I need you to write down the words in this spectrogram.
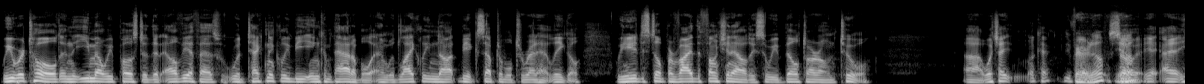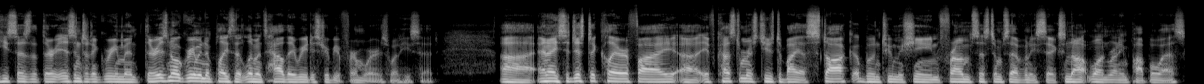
We were told in the email we posted that LVFS would technically be incompatible and would likely not be acceptable to Red Hat Legal. We needed to still provide the functionality, so we built our own tool. Uh, which I okay Fair enough, So I, he says that there isn't an agreement. There is no agreement in place that limits how they redistribute firmware. Is what he said. Uh, and I said just to clarify, uh, if customers choose to buy a stock Ubuntu machine from System 76, not one running Pop OS,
